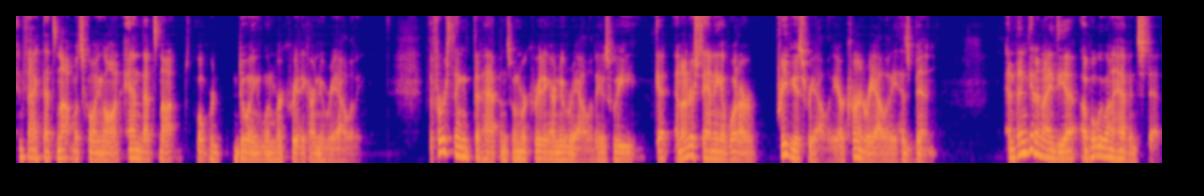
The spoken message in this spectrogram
In fact, that's not what's going on. And that's not what we're doing when we're creating our new reality. The first thing that happens when we're creating our new reality is we get an understanding of what our previous reality, our current reality has been, and then get an idea of what we want to have instead.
